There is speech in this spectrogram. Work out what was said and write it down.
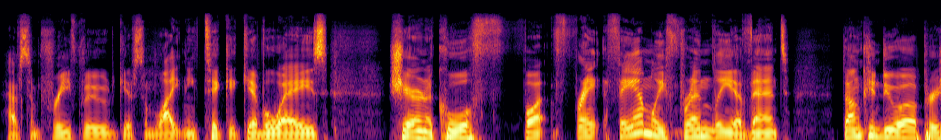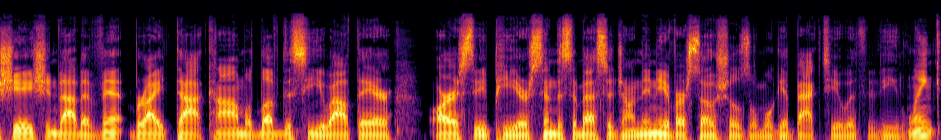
have some free food, give some lightning ticket giveaways, sharing a cool family friendly event. Duncan Duo Appreciation.eventbrite.com. Would love to see you out there. RSVP or send us a message on any of our socials, and we'll get back to you with the link.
